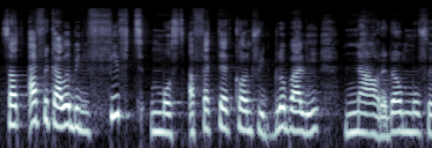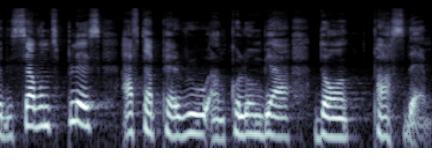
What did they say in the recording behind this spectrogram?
South Africa will be the fifth most affected country globally. Now they don't move to the seventh place after Peru and Colombia don't pass them.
